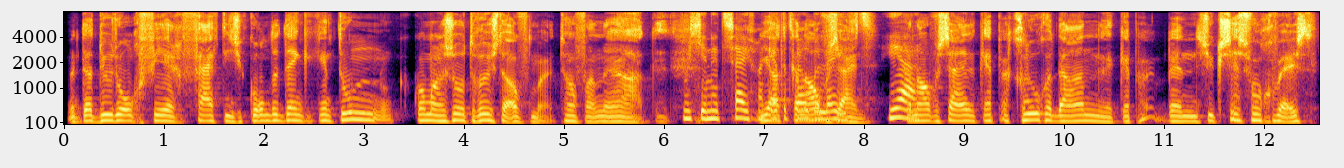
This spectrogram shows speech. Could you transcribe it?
Dat duurde ongeveer 15 seconden, denk ik. En toen kwam er een soort rust over me. Toen van, ja, Wat je net zei, van ik heb het, wel over beleefd. zijn. Ja. Het kan over zijn. Ik heb genoeg gedaan. Ik heb, ben succesvol geweest.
